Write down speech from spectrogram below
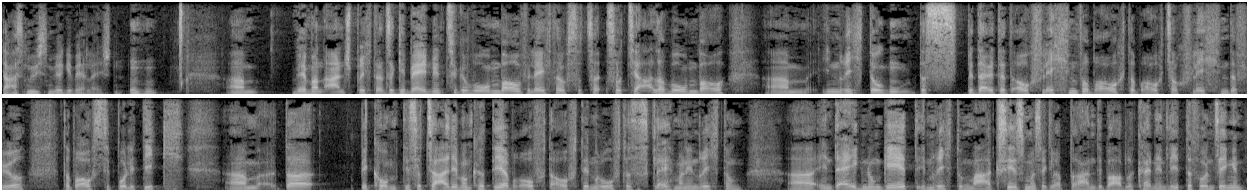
das müssen wir gewährleisten. Mhm. Ähm, wenn man anspricht, also gemeinnütziger Wohnbau, vielleicht auch sozi sozialer Wohnbau ähm, in Richtung, das bedeutet auch Flächenverbrauch, da braucht es auch Flächen dafür, da braucht es die Politik, ähm, da bekommt die Sozialdemokratie aber oft auch den Ruf, dass es gleich mal in Richtung äh, Enteignung geht, in Richtung Marxismus. Ich glaube, der Andi Babler kann ein Lied davon singen.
